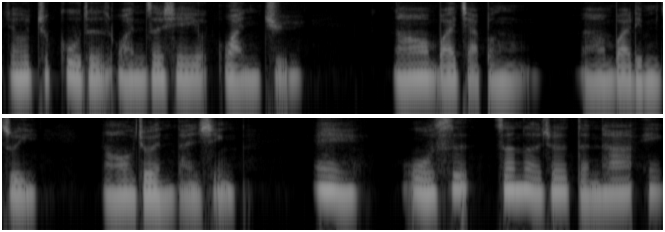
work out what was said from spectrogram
就就顾着玩这些玩具，然后不爱加饭，然后不爱啉水，然后就很担心。哎，我是真的就是等他哎。”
